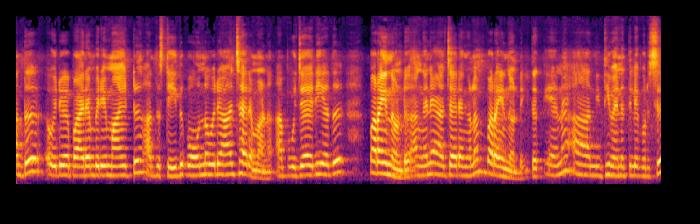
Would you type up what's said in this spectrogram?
അത് ഒരു പാരമ്പര്യമായിട്ട് അത് ചെയ്തു പോകുന്ന ഒരു ആചാരമാണ്. ആ പൂജാരി അത് പറയുന്നുണ്ട്. അങ്ങനെ ആചാരങ്ങളും പറയുന്നുണ്ട്. ഇതൊക്കെയാണ് നിധിവനത്തിലെ കുറിച്ച്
